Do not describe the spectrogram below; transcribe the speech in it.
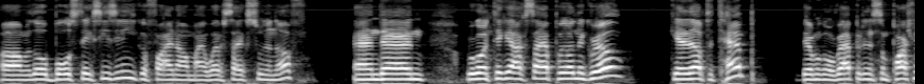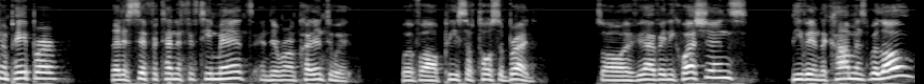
um, a little bold steak seasoning. You can find on my website soon enough. And then we're gonna take it outside, put it on the grill, get it up to temp. Then we're gonna wrap it in some parchment paper, let it sit for 10 to 15 minutes, and then we're gonna cut into it with a piece of toasted bread. So if you have any questions, leave it in the comments below,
